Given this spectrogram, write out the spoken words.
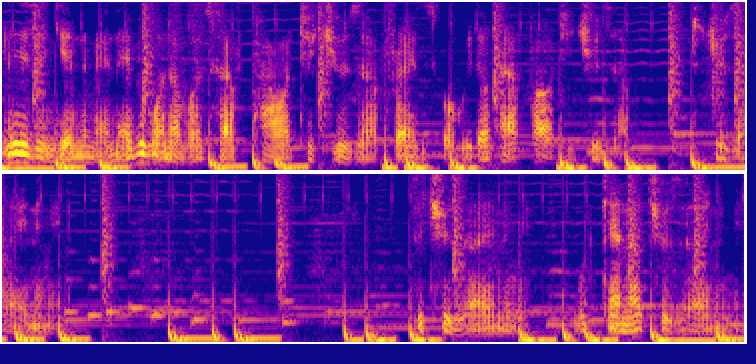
Ladies and gentlemen, every one of us have power to choose our friends, but we don't have power to choose our to choose our enemy. To choose our enemy. We cannot choose our enemy.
